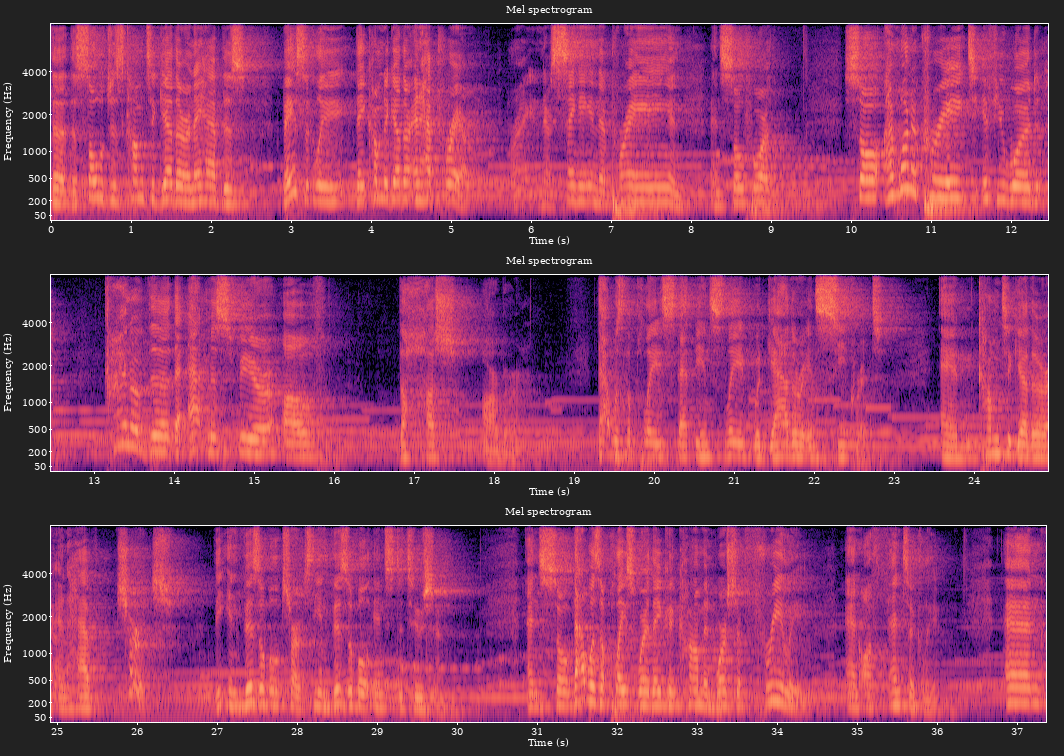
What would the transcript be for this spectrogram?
the, the soldiers come together and they have this basically, they come together and have prayer, right? And they're singing and they're praying and, and so forth. So, I want to create, if you would, kind of the, the atmosphere of the Hush Arbor. That was the place that the enslaved would gather in secret and come together and have church, the invisible church, the invisible institution. And so that was a place where they could come and worship freely and authentically. And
